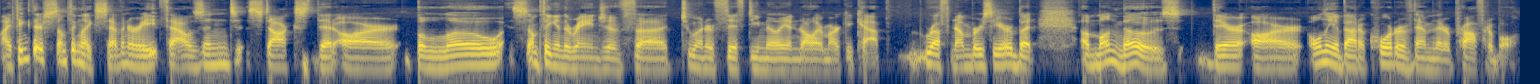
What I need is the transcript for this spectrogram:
I think there's something like seven or 8,000 stocks that are below something in the range of uh, $250 million market cap. Rough numbers here, but among those, there are only about a quarter of them that are profitable.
